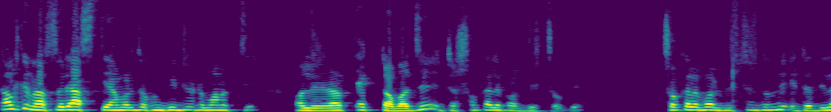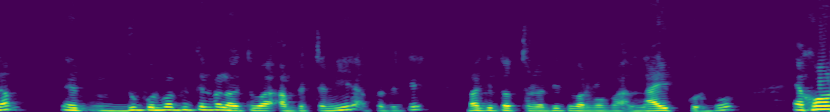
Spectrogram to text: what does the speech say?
কালকে না সরি আজকে আমরা যখন ভিডিওটা বানাচ্ছি অলরেডি রাত একটা বাজে, এটা সকালে পাবলিশ হবে। সকালে পাবলিশের জন্য এটা দিলাম। দুপুর বা বিকেলবেলা হয়তো বা আপডেটটা নিয়ে আপনাদেরকে বাকি তথ্যটা দিতে পারব বা লাইভ করব। এখন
